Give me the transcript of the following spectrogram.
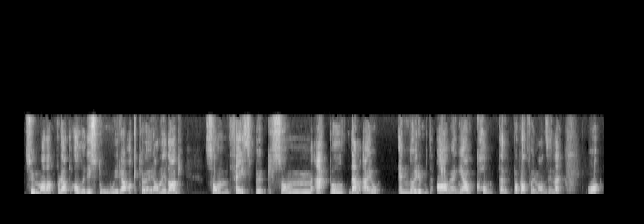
summer. da, fordi at alle de store aktørene i dag, som Facebook, som Apple, de er jo enormt avhengig av content på plattformene sine. Og Eh,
